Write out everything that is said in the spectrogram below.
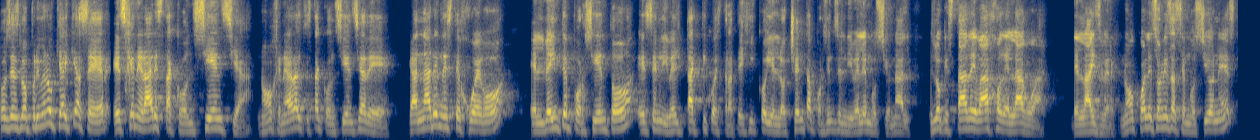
Entonces, lo primero que hay que hacer es generar esta conciencia, ¿no? Generar esta conciencia de ganar en este juego. El 20% es el nivel táctico estratégico y el 80% es el nivel emocional. Es lo que está debajo del agua, del iceberg, ¿no? ¿Cuáles son esas emociones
